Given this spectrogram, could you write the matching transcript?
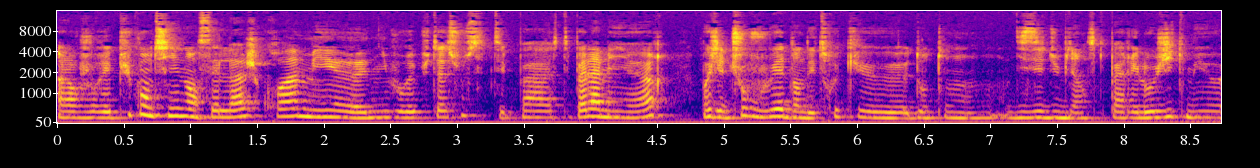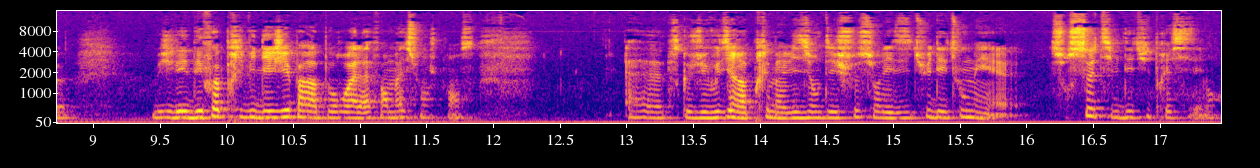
alors j'aurais pu continuer dans celle-là je crois mais euh, niveau réputation c'était pas c'était pas la meilleure moi, j'ai toujours voulu être dans des trucs euh, dont on disait du bien, ce qui paraît logique, mais, euh, mais je l'ai des fois privilégié par rapport à la formation, je pense. Euh, parce que je vais vous dire après ma vision des choses sur les études et tout, mais sur ce type d'études précisément.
